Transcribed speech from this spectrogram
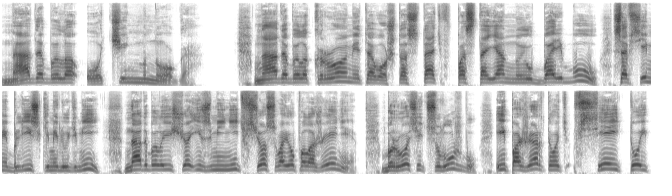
надо было очень много. Надо было, кроме того, что стать в постоянную борьбу со всеми близкими людьми, надо было еще изменить все свое положение, бросить службу и пожертвовать всей той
